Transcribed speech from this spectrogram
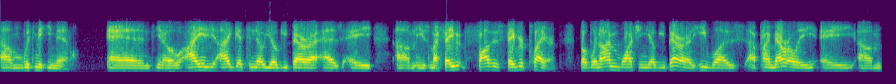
um, with Mickey Mantle, and you know, I I get to know Yogi Berra as a um, he's my favorite father's favorite player. But when I'm watching Yogi Berra, he was uh, primarily a um,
